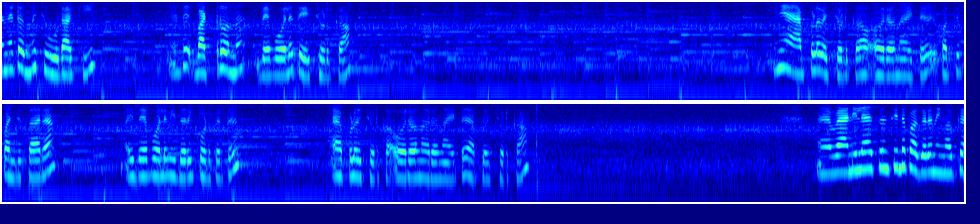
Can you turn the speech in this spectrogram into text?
എന്നിട്ട് ഒന്ന് ചൂടാക്കി എന്നിട്ട് ബട്ടർ ഒന്ന് ഇതേപോലെ തേച്ച് കൊടുക്കുക. ഇനി ആപ്പിൾ വെച്ച് കൊടുക്കുക ഓരോന്നായിട്ട്. കുറച്ച് പഞ്ചസാര ഇതേപോലെ വിതറി കൊടുത്തിട്ട് ആപ്പിൾ വെച്ച് കൊടുക്കുക. ഓരോന്നോരോന്നായിട്ട് ആപ്പിൾ വെച്ച് കൊടുക്കുക. വാനില എസൻസിന്റെ പകരം നിങ്ങൾക്ക്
